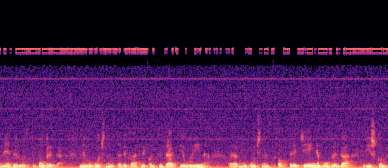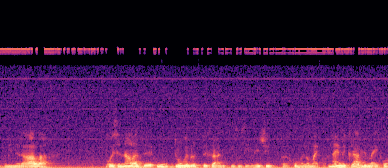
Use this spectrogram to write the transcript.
nezrelost bubrega, nemogućnost adekvatne koncentracije urina, e, mogućnost opterećenja bubrega viškom minerala koji se nalaze u drugoj vrste hrane, izuzimajući e, humano mleko. Naime, kravlje mleko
